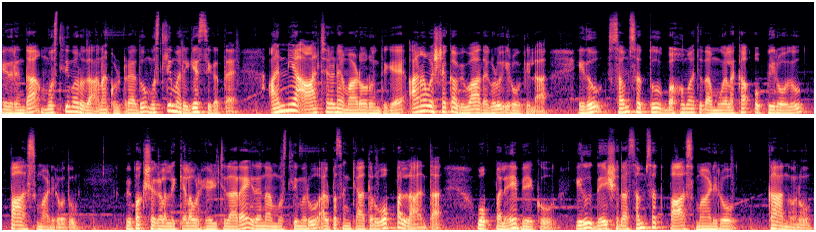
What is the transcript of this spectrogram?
ಇದರಿಂದ ಮುಸ್ಲಿಮರು ದಾನ ಕೊಟ್ಟರೆ ಅದು ಮುಸ್ಲಿಮರಿಗೆ ಸಿಗುತ್ತೆ. ಅನ್ಯ ಆಚರಣೆ ಮಾಡೋರೊಂದಿಗೆ ಅನವಶ್ಯಕ ವಿವಾದಗಳು ಇರುವುದಿಲ್ಲ ಇದು ಸಂಸತ್ತು ಬಹುಮತದ ಮೂಲಕ ಒಪ್ಪಿರೋದು, ಪಾಸ್ ಮಾಡಿರೋದು. ವಿಪಕ್ಷಗಳಲ್ಲಿ ಕೆಲವರು ಹೇಳ್ತಿದ್ದಾರೆ, ಇದನ್ನು ಮುಸ್ಲಿಮರು ಅಲ್ಪಸಂಖ್ಯಾತರು ಒಪ್ಪಲ್ಲ ಅಂತ. ಒಪ್ಪಲೇಬೇಕು. ಇದು ದೇಶದ ಸಂಸತ್ ಪಾಸ್ ಮಾಡಿರೋ ಕಾನೂನು.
